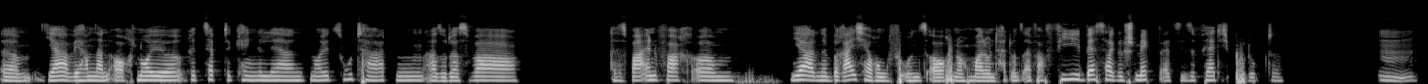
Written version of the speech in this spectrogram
ähm, ja, wir haben dann auch neue Rezepte kennengelernt, neue Zutaten. Also das war es war einfach ähm, ja eine Bereicherung für uns auch nochmal und hat uns einfach viel besser geschmeckt als diese Fertigprodukte. Mhm.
